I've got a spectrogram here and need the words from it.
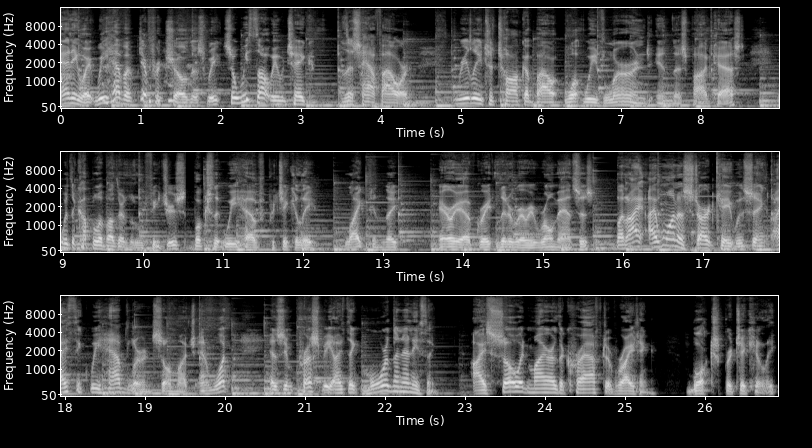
anyway, we have a different show this week. So we thought we would take this half hour really to talk about what we've learned in this podcast with a couple of other little features, books that we have particularly liked in the area of great literary romances. But I, I want to start, Kate, with saying I think we have learned so much. And what has impressed me, I think, more than anything, I so admire the craft of writing, books particularly,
